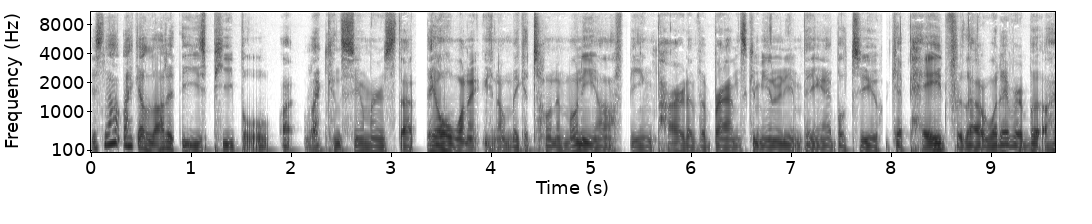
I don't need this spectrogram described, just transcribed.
it's not like a lot of these people, like consumers, that they all want to, you know, make a ton of money off being part of a brand's community and being able to get paid for that or whatever. But I,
